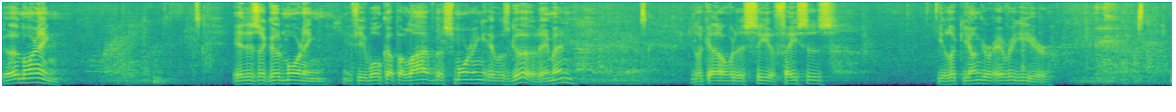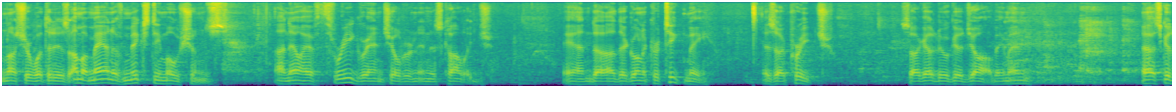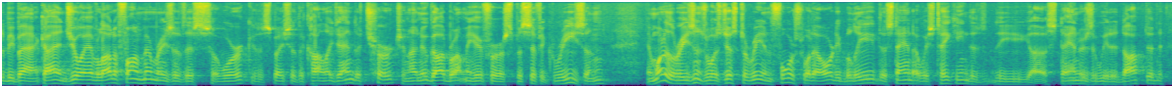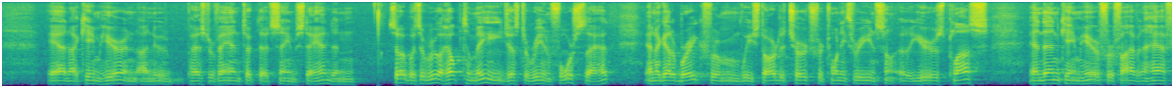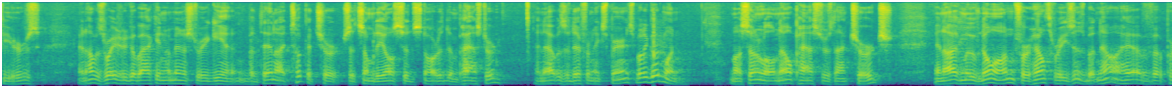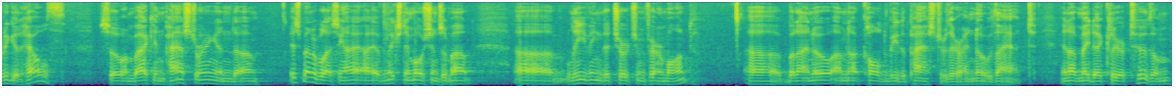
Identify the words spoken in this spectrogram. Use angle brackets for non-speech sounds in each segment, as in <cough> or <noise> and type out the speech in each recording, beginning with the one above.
Good morning. It is a good morning. If you woke up alive this morning, it was good. Amen. You look out over this sea of faces, you look younger every year. I'm not sure what that is. I'm a man of mixed emotions. I now have three grandchildren in this college, and uh, they're going to critique me as I preach. So I got to do a good job. Amen. Uh, it's good to be back. I enjoy, I have a lot of fond memories of this uh, work, especially the college and the church, and I knew God brought me here for a specific reason. And one of the reasons was just to reinforce what I already believed, the stand I was taking, the, the uh, standards that we had adopted. And I came here and I knew Pastor Van took that same stand. And so it was a real help to me just to reinforce that. And I got a break from, we started church for 23 uh, years plus and then came here for five and a half years. And I was ready to go back into ministry again. But then I took a church that somebody else had started and pastored, and that was a different experience, but a good one. My son in law now pastors that church, and I've moved on for health reasons, but now I have uh, pretty good health. So I'm back in pastoring, and uh, it's been a blessing. I, I have mixed emotions about uh, leaving the church in Fairmont, uh, but I know I'm not called to be the pastor there. I know that and I've made that clear to them.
